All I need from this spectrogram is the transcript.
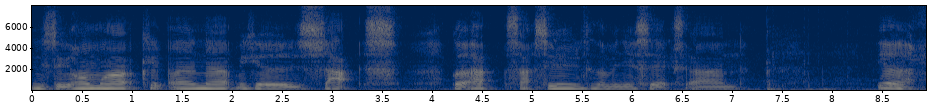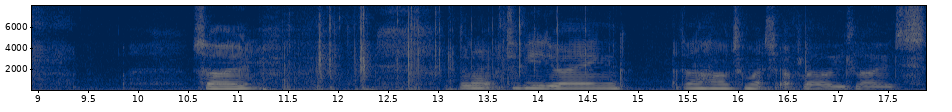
I need to do homework and that because that's got that soon because I'm in year six and yeah. So, I what to be doing. I don't know how too much to upload loads.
